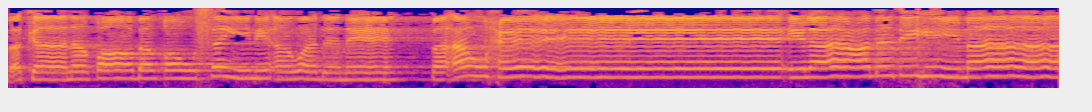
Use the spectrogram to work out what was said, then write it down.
فكان قاب قوسين أو أدنى فأوحي إلى عبده ما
